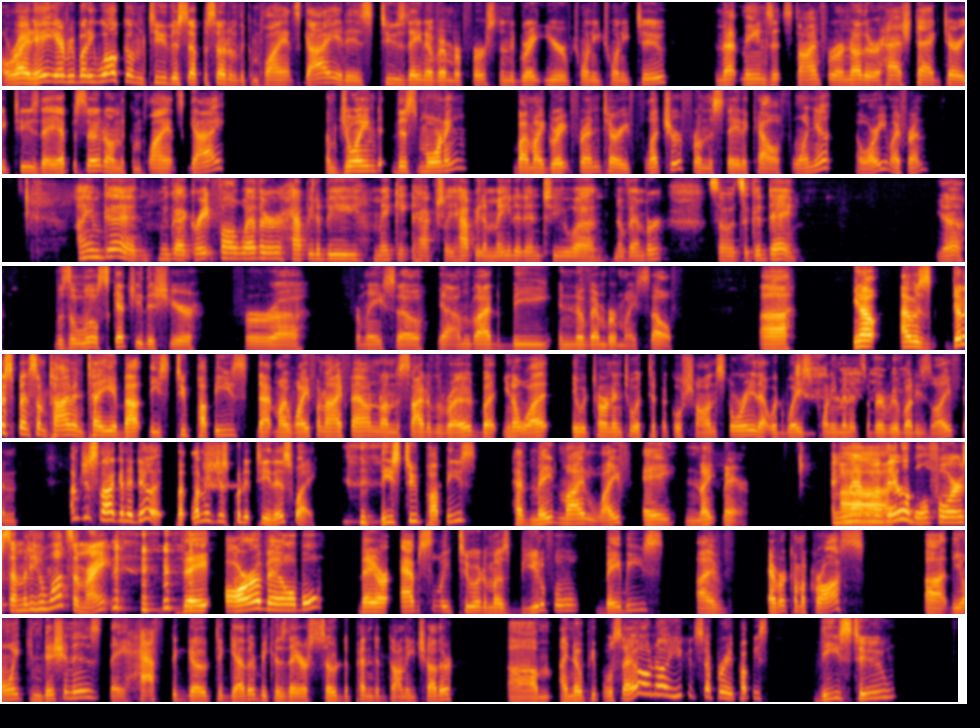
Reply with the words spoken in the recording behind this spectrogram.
All right. Hey, everybody. Welcome to this episode of The Compliance Guy. It is Tuesday, November 1st in the great year of 2022. And that means it's time for another hashtag Terry Tuesday episode on The Compliance Guy. I'm joined this morning by my great friend, Terry Fletcher from the state of California. How are you, my friend? I am good. We've got great fall weather. Happy to be making, actually, happy to made it into uh, November. So it's a good day. Yeah. Was a little sketchy this year for uh for me. So yeah, I'm glad to be in November myself. Uh you know, I was gonna spend some time and tell you about these two puppies that my wife and I found on the side of the road, but you know what? It would turn into a typical Sean story that would waste 20 minutes of everybody's life, and I'm just not gonna do it. But let me just put it to you this way: these two puppies have made my life a nightmare. And you have them Uh, available for somebody who wants them, right? they are available. They are absolutely two of the most beautiful babies I've ever come across. Uh, the only condition is they have to go together because they are so dependent on each other. Um, I know people will say, "Oh no, you can separate puppies." These two,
